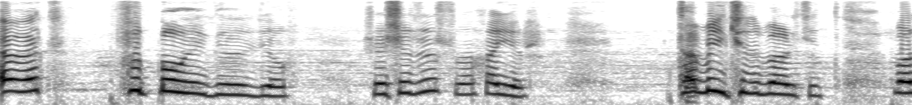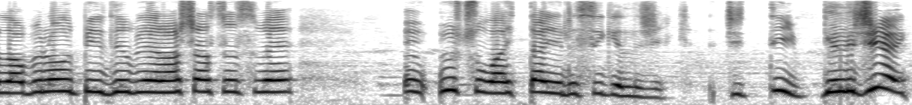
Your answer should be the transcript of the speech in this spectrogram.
Evet. Futbol ilgileniyorum. Şaşırdınız mı? Hayır. Tabii ki de belki. Bana abone olup bildirimleri açarsanız ve 3 like'dan yenisi gelecek. Ciddiyim. Gelecek.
